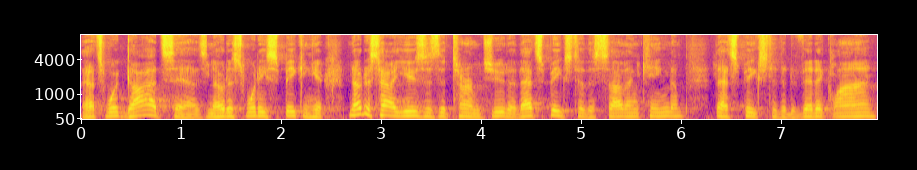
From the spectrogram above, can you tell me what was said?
that's what God says. Notice what he's speaking here. Notice how he uses the term Judah. That speaks to the southern kingdom. That speaks to the Davidic line.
